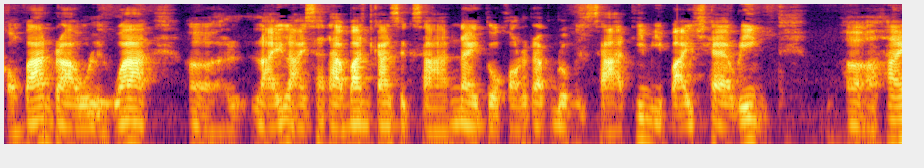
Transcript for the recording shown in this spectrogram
ของบ้านเรา หรือว่าหลายๆสถาบันการศึกษาในตัวของระดับรวมศึกษาที่มี bike sharing ให้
